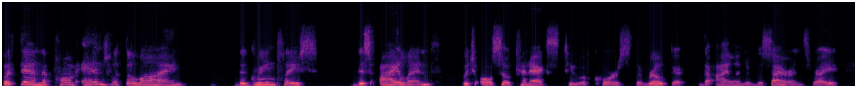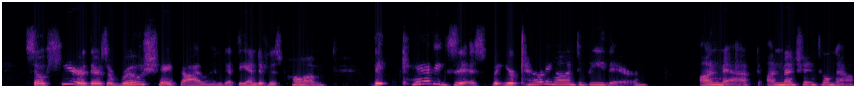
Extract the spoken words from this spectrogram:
But then the poem ends with the line, the green place, this island, which also connects to, of course, the Rilke, the island of the sirens, right? So here there's a rose shaped island at the end of his poem that can't exist, but you're counting on to be there, unmapped, unmentioned till now.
